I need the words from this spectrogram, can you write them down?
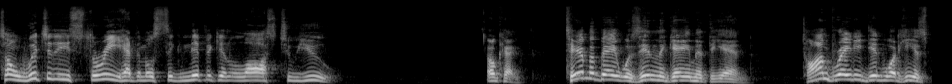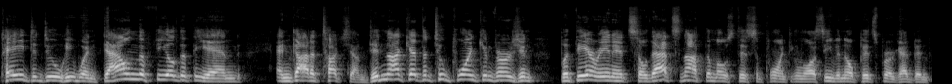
Tone, which of these three had the most significant loss to you? Okay. Tampa Bay was in the game at the end. Tom Brady did what he is paid to do. He went down the field at the end and got a touchdown. Did not get the two point conversion, but they're in it. So that's not the most disappointing loss, even though Pittsburgh had been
